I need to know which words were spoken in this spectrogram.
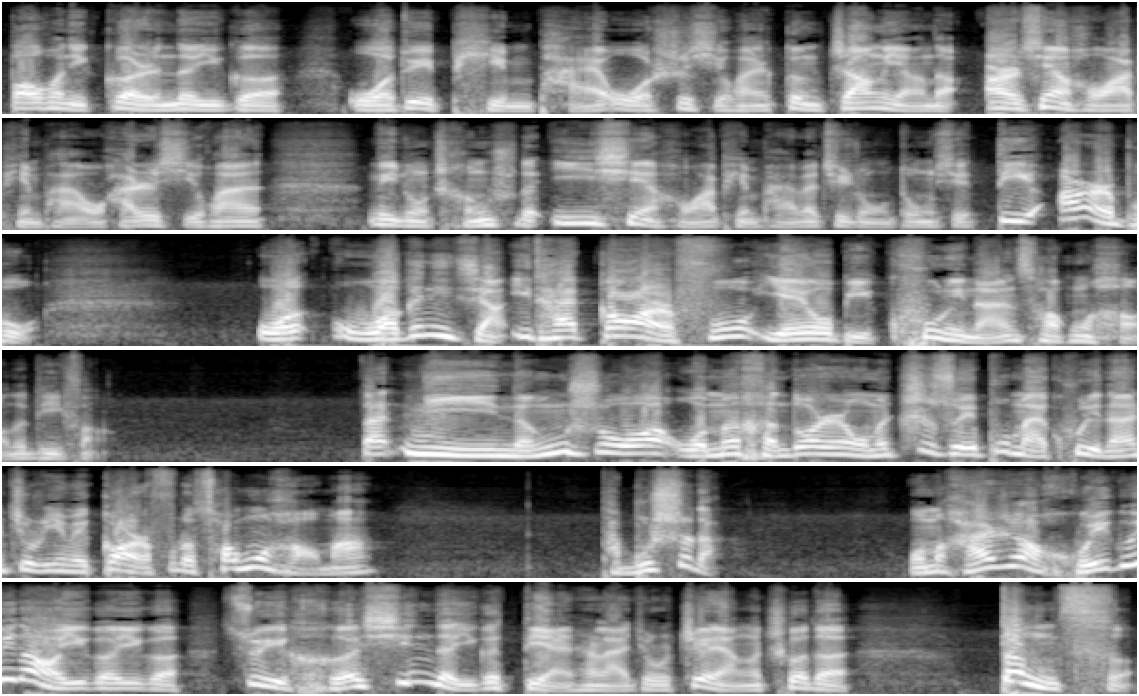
包括你个人的一个，我对品牌我是喜欢更张扬的二线豪华品牌，我还是喜欢那种成熟的一线豪华品牌的这种东西。第二步，我我跟你讲，一台高尔夫也有比库里南操控好的地方。但你能说我们很多人，我们之所以不买库里南，就是因为高尔夫的操控好吗？它不是的，我们还是要回归到一个一个最核心的一个点上来，就是这两个车的档次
